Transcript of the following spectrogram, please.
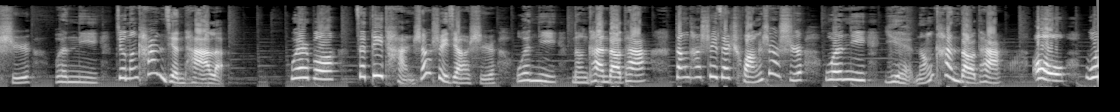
时，温妮就能看见它了。威尔伯在地毯上睡觉时，温妮能看到他；当他睡在床上时，温妮也能看到他。哦，温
